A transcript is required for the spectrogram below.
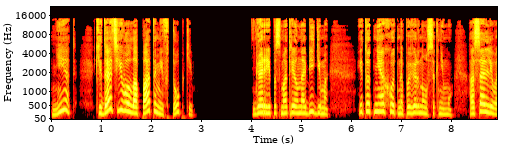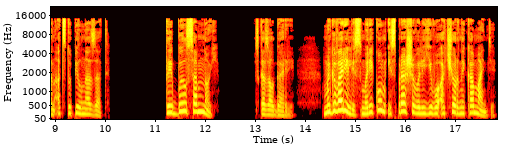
Нет, кидать его лопатами в топки. Гарри посмотрел на Бигема, и тот неохотно повернулся к нему, а Салливан отступил назад. «Ты был со мной», — сказал Гарри. «Мы говорили с моряком и спрашивали его о черной команде.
